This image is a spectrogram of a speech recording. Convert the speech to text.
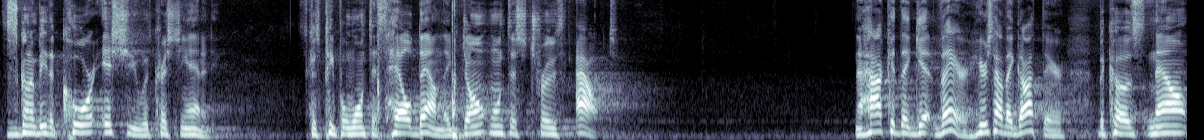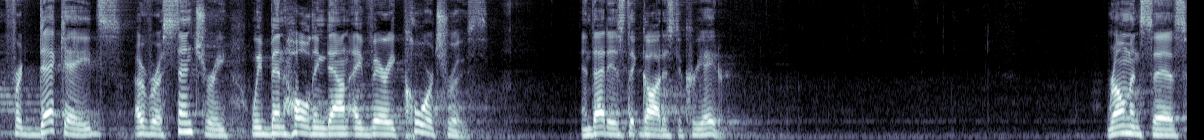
This is going to be the core issue with Christianity. It's because people want this held down, they don't want this truth out. Now, how could they get there? Here's how they got there. Because now, for decades, over a century, we've been holding down a very core truth, and that is that God is the creator. Romans says,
